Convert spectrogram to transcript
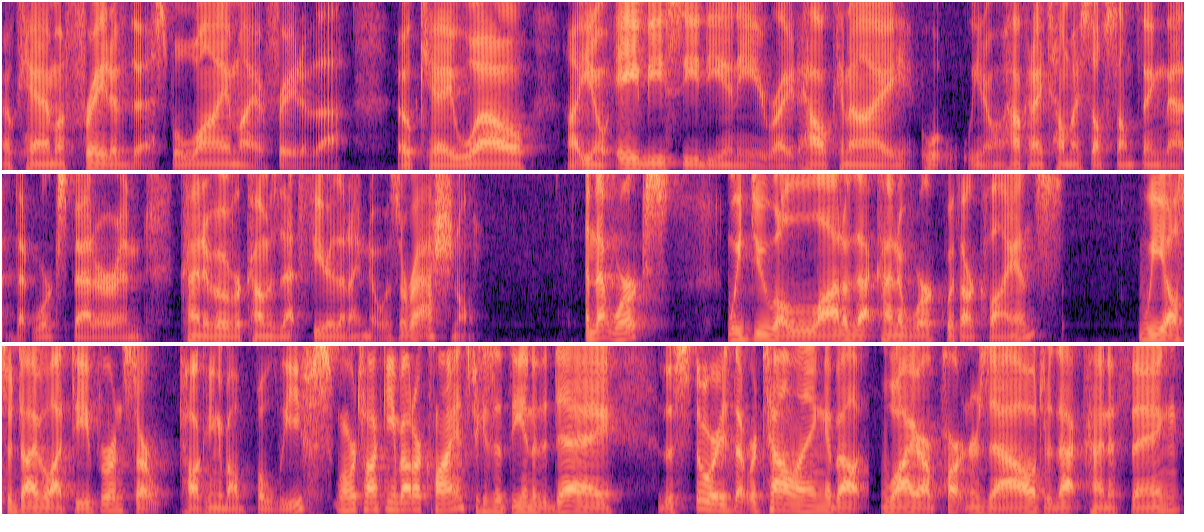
Okay i'm afraid of this. Well why am i afraid of that? Okay well uh, you know a b c d and e right? How can i you know how can i tell myself something that that works better and kind of overcomes that fear that i know is irrational? And that works. We do a lot of that kind of work with our clients. We also dive a lot deeper and start talking about beliefs when we're talking about our clients, because at the end of the day, the stories that we're telling about why our partner's out or that kind of thing,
